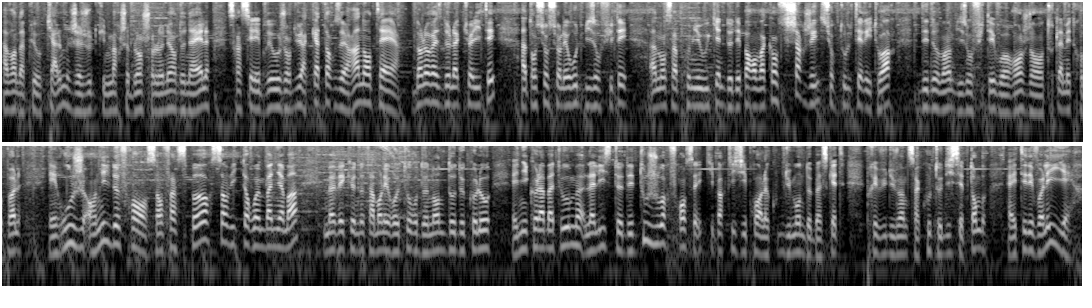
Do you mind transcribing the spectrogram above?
Avant d'appeler au calme, j'ajoute qu'une marche blanche en l'honneur de Naël sera célébrée aujourd'hui à 14h à Nanterre. Dans le reste de l'actualité, attention sur les routes, Bison Futé annonce un premier week-end de départ en vacances chargé sur tout le territoire. Dès demain, Bison Futé voit orange dans toute la métropole et rouge en Ile-de-France. Enfin, sport, sans Victor Wembanyama, mais avec notamment les retours de Nando De Colo et Nicolas Batum, la liste des tous joueurs français qui participeront à la Coupe du Monde de basket prévue du 25 août 10 septembre a été dévoilé hier.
